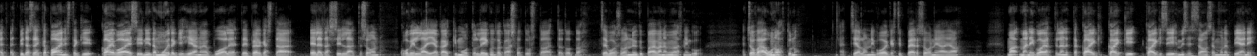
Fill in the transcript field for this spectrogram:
et, et pitäisi ehkä painistakin kaivaa esiin niitä muitakin hienoja puolia, ettei pelkästään eletä sillä, että se on kovin laji ja kaikki muut on liikuntakasvatusta, että tota, se voisi olla nykypäivänä myös, niin kuin, että se on vähän unohtunut, että siellä on niin kuin oikeasti persoonia ja mä, mä niin kuin ajattelen, että kaikki, kaikki, kaikissa ihmisissä on semmoinen pieni,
